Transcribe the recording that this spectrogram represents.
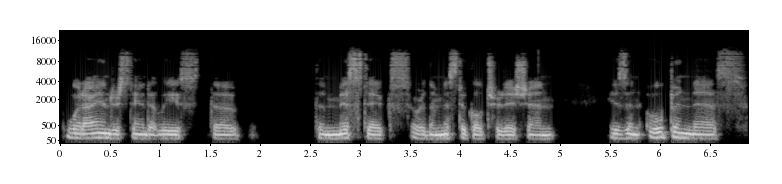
what I understand, at least the the mystics or the mystical tradition, is an openness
